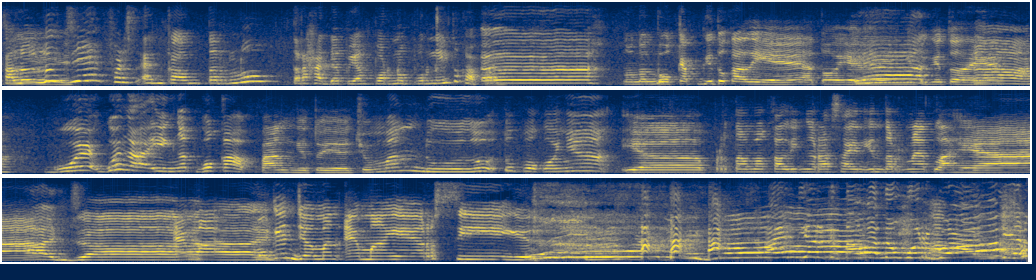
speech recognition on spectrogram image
kalau lu Iya. Je first encounter lu terhadap yang porno-porno itu kapan? eh nonton bokep gitu kali ya atau ya gitu-gitu lah ya. Nah. gue gue nggak inget gue kapan gitu ya. Cuman dulu tuh pokoknya ya pertama kali ngerasain internet lah ya. Aja Ema mungkin zaman MIRC gitu. Oh anjir ketahuan umur gue anjir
